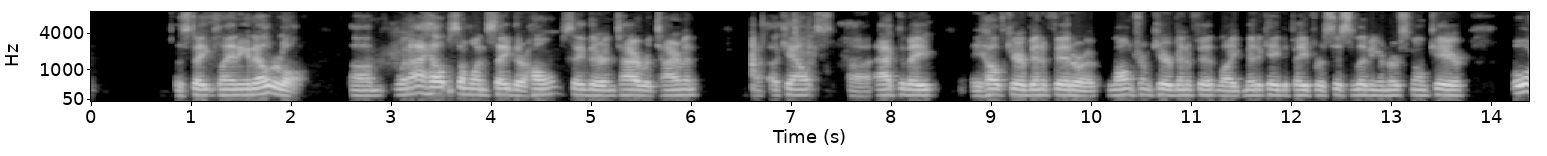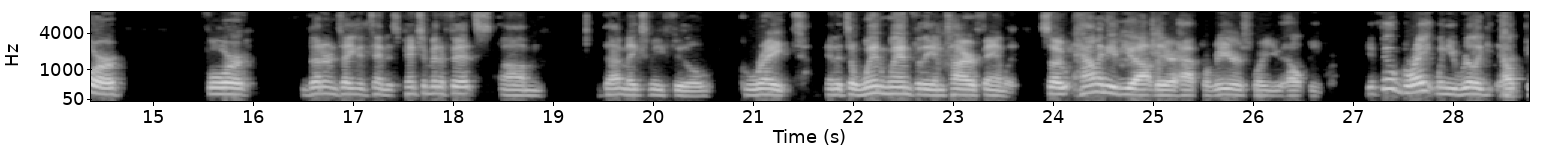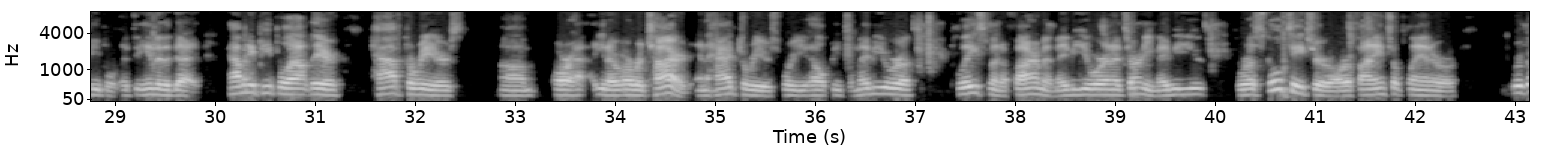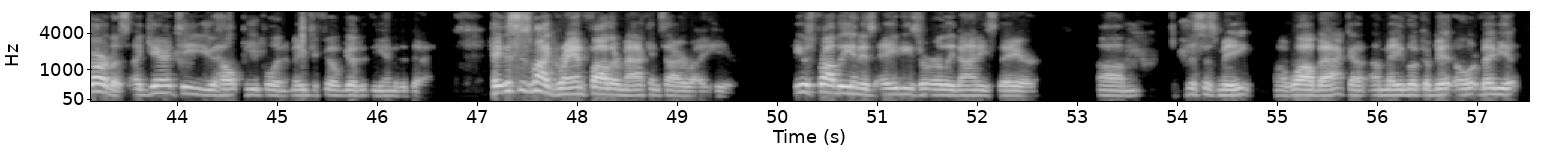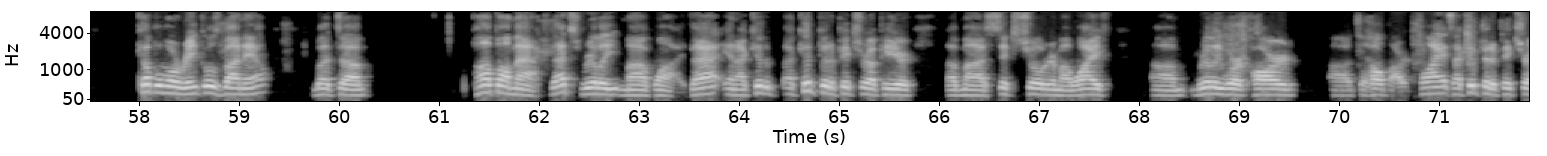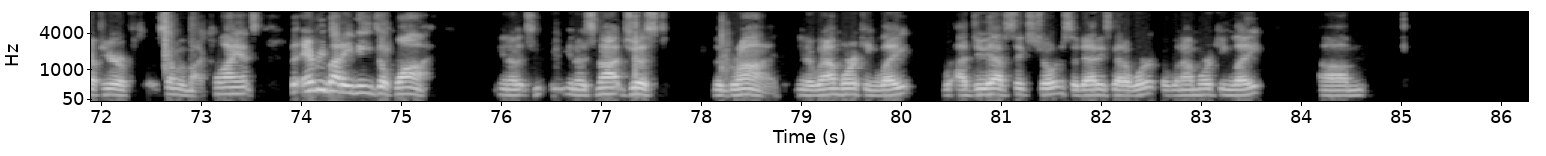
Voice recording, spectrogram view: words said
estate planning and elder law. Um, when I help someone save their home, save their entire retirement uh, accounts, uh, activate a health care benefit or a long term care benefit like Medicaid to pay for assisted living or nursing home care, or for veterans aid attendance pension benefits, um, that makes me feel great. And it's a win win for the entire family. So, how many of you out there have careers where you help people? You feel great when you really help people at the end of the day. How many people out there have careers um, or you know are retired and had careers where you help people? Maybe you were a policeman, a fireman, maybe you were an attorney, maybe you were a school teacher or a financial planner or regardless, I guarantee you, you help people and it made you feel good at the end of the day. Hey, this is my grandfather McIntyre right here. He was probably in his 80s or early 90s there. Um, this is me a while back. I, I, may look a bit older, maybe a couple more wrinkles by now, but um, Papa Mac, that's really my why. That and I could I could put a picture up here of my six children, and my wife. Um, really work hard uh, to help our clients. I could put a picture up here of some of my clients, but everybody needs a why. You know, it's you know it's not just the grind. You know, when I'm working late, I do have six children, so daddy's got to work. But when I'm working late, um,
